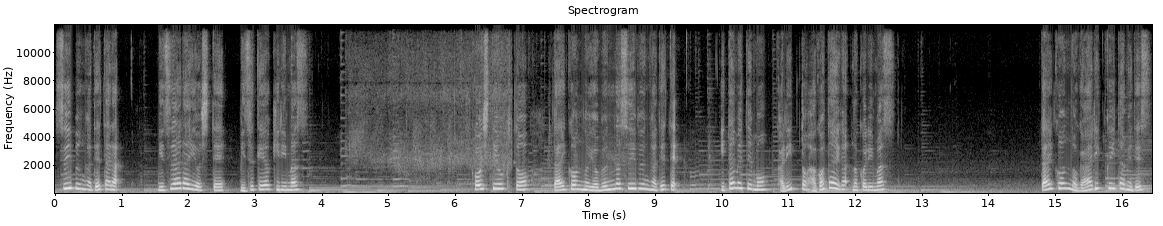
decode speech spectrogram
水分が出たら水洗いをして水気を切ります。こうしておくと大根の余分な水分が出て炒めてもカリッと歯ごたえが残ります。大根のガーリック炒めです。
